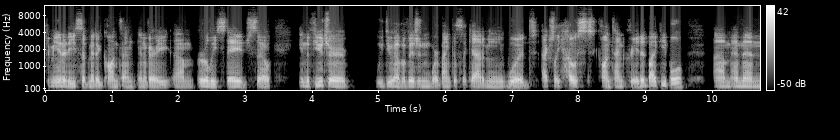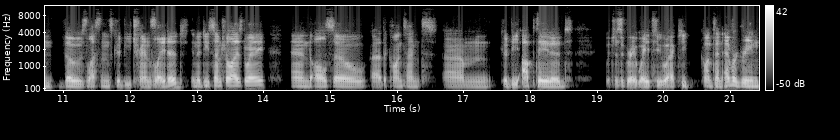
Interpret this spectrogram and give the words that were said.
community submitted content in a very um, early stage. So in the future, we do have a vision where Bankless Academy would actually host content created by people. Um, and then those lessons could be translated in a decentralized way. And also uh, the content um, could be updated, which is a great way to uh, keep content evergreen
